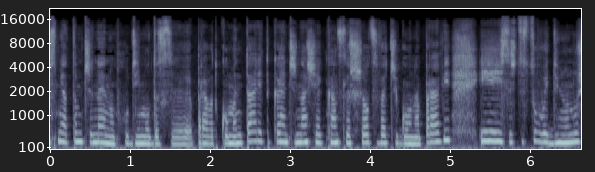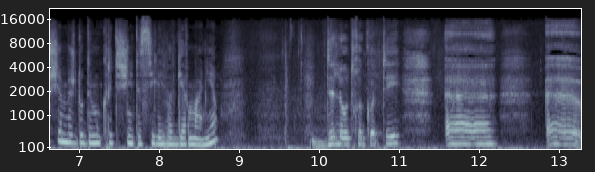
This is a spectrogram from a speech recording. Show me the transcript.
смятам, че не е необходимо да се правят коментари, така е, че нашия канцлер Шоц вече го направи и съществува единонушие между демократичните сили в Германия. De l'autre côté, euh, euh,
